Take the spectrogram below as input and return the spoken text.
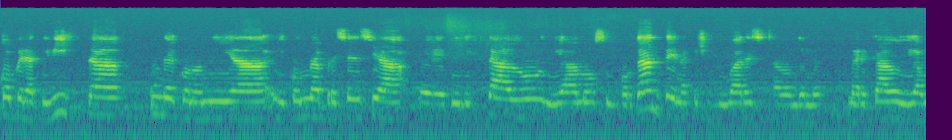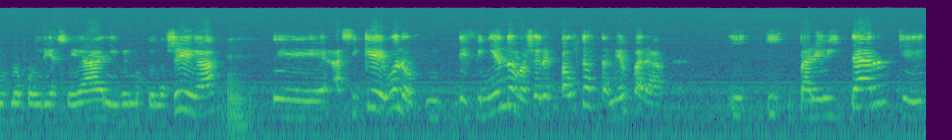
cooperativista, una economía con una presencia del Estado, digamos, importante en aquellos lugares a donde el mercado, digamos, no podría llegar y vemos que no llega. Mm. así que, bueno, definiendo mayores pautas también para y, para evitar que,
